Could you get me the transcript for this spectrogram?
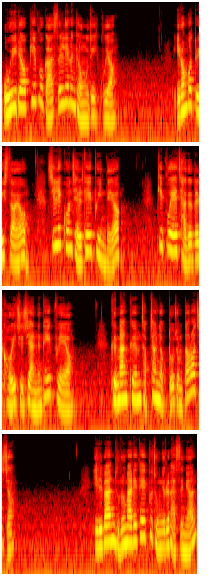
오히려 피부가 쓸리는 경우도 있고요. 이런 것도 있어요. 실리콘 젤 테이프인데요. 피부에 자극을 거의 주지 않는 테이프예요. 그만큼 접착력도 좀 떨어지죠. 일반 두루마리 테이프 종류를 봤으면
